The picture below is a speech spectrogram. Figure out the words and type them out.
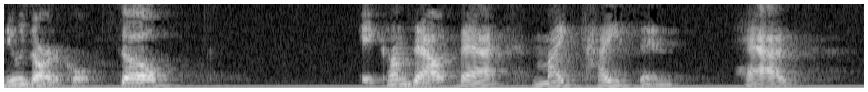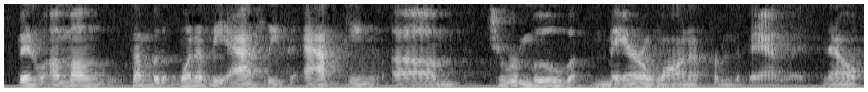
news article. So it comes out that Mike Tyson has been among some of one of the athletes asking um, to remove marijuana from the ban list. Now,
